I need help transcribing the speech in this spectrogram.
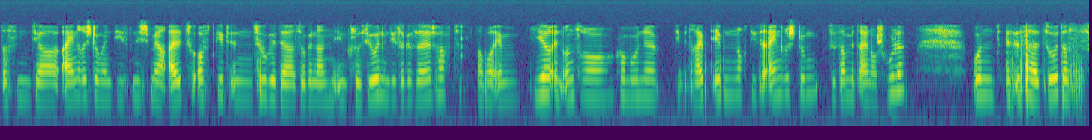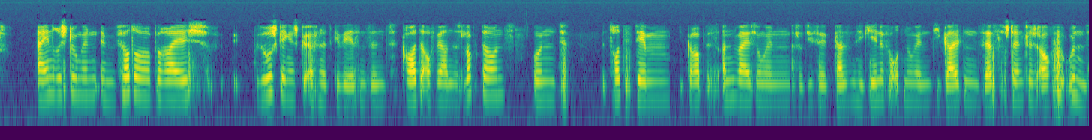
Das sind ja Einrichtungen, die es nicht mehr allzu oft gibt im Zuge der sogenannten Inklusion in dieser Gesellschaft. Aber eben hier in unserer Kommune, die betreibt eben noch diese Einrichtung zusammen mit einer Schule. Und es ist halt so, dass Einrichtungen im Förderbereich durchgängig geöffnet gewesen sind, gerade auch während des Lockdowns. Und Trotzdem gab es Anweisungen, also diese ganzen Hygieneverordnungen, die galten selbstverständlich auch für uns.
